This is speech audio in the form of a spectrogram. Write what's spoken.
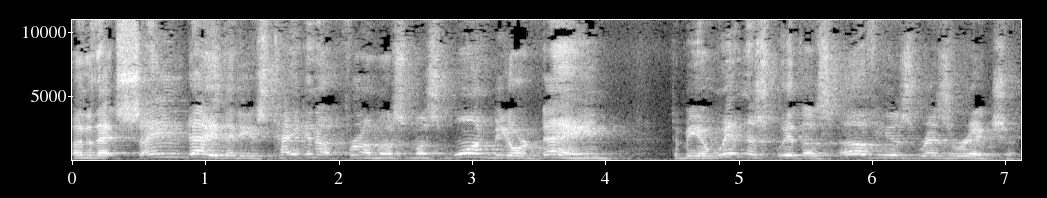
unto that same day that he is taken up from us, must one be ordained to be a witness with us of his resurrection.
